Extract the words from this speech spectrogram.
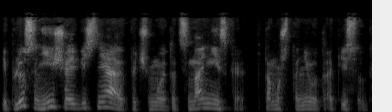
и плюс они еще объясняют, почему эта цена низкая, потому что они вот описывают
